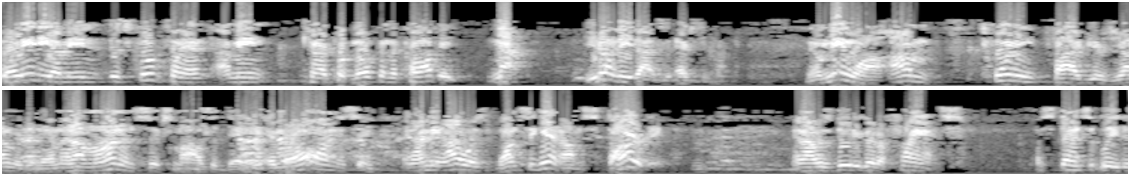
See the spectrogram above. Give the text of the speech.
well, Edie, I mean, this food plan, I mean, can I put milk in the coffee? No. You don't need that extra milk. Now, meanwhile, I'm 25 years younger than them, and I'm running six miles a day, and we're all on the same. And I mean, I was once again, I'm starving, and I was due to go to France, ostensibly to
